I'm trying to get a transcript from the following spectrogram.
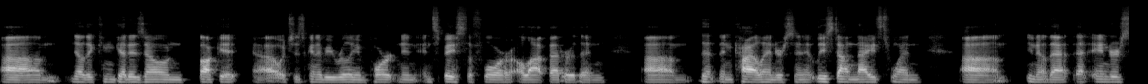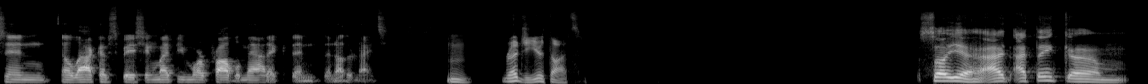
um, you know, that can get his own bucket, uh, which is going to be really important and, and, space the floor a lot better than, um, than, than Kyle Anderson, at least on nights when um, you know that that Anderson you know, lack of spacing might be more problematic than than other nights. Mm. Reggie, your thoughts? So yeah, I I think um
